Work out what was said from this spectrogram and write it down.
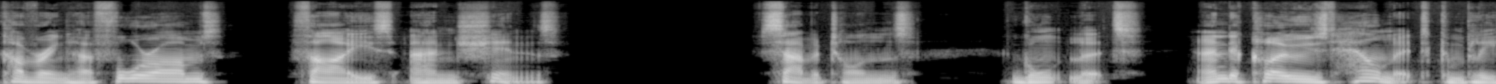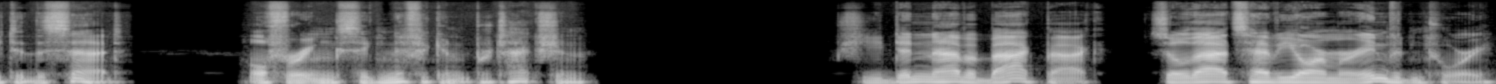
covering her forearms, thighs, and shins. Sabatons, gauntlets, and a closed helmet completed the set, offering significant protection. She didn't have a backpack, so that's heavy armor inventory.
